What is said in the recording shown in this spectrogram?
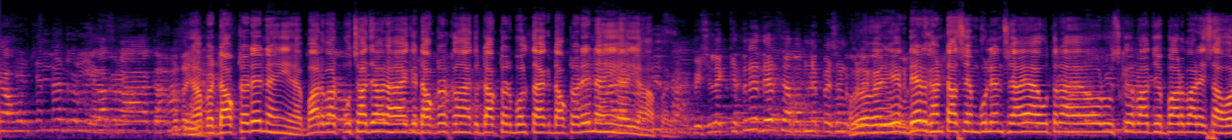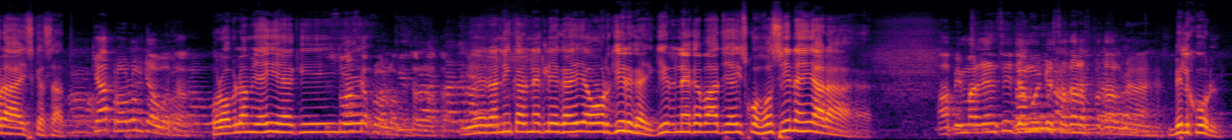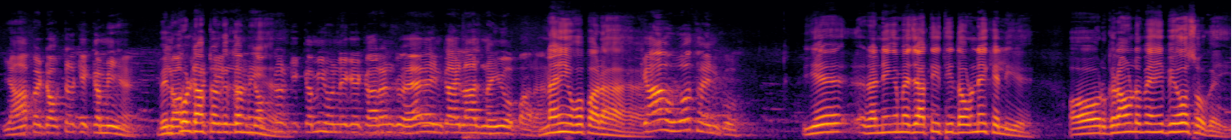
यहाँ पर डॉक्टरे नहीं है। बार बार पूछा जा रहा है कि डॉक्टर कहाँ है तो डॉक्टर बोलता है कि डॉक्टरे नहीं है यहाँ पर। पिछले कितने देर से आप अपने पेशेंट को एक डेढ़ घंटा से एंबुलेंस आया है उतरा है और उसके बाद जो बार बार ऐसा हो रहा है इसके साथ। क्या प्रॉब्लम क्या हुआ था? प्रॉब्लम यही है कि ये ये रनिंग करने के लिए गई और गिर गई। गिरने के बाद यह इसको होश ही नहीं आ रहा है। आप इमरजेंसी जमुई के सदर अस्पताल में आए हैं। बिल्कुल। यहाँ पे डॉक्टर की कमी है। बिल्कुल डॉक्टर की कमी है। डॉक्टर की कमी होने के कारण जो है इनका इलाज नहीं हो पा रहा है। नहीं हो पा रहा है। क्या हुआ था इनको? ये रनिंग में जाती थी दौड़ने के लिए और ग्राउंड में ही बेहोश हो गई।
